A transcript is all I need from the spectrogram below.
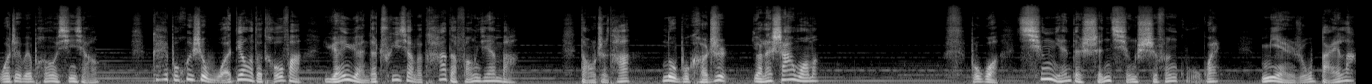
我这位朋友心想，该不会是我掉的头发远远地吹向了他的房间吧，导致他怒不可遏，要来杀我吗？”不过，青年的神情十分古怪，面如白蜡。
